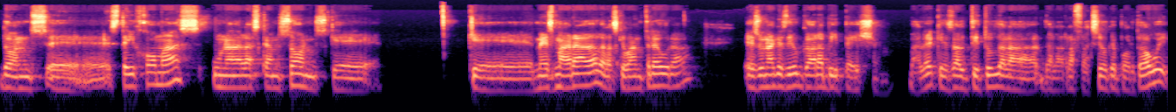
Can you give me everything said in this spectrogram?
doncs eh, Stay Homes, una de les cançons que, que més m'agrada, de les que van treure, és una que es diu Gotta Be Patient, vale? que és el títol de la, de la reflexió que porto avui.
